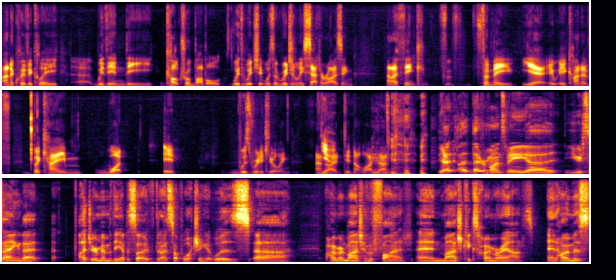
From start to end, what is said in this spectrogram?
unequivocally uh, within the cultural bubble with which it was originally satirizing. And I think f- for me, yeah, it, it kind of became what it was ridiculing. And Yeah. I did not like that. yeah. that, uh, that reminds me, uh, you saying that. I do remember the episode that I stopped watching. It was uh, Homer and Marge have a fight, and Marge kicks Homer out. And Homer's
